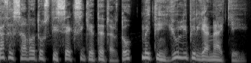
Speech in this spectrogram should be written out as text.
Κάθε Σάββατο στις 6 και 4 με την Γιούλη Πιριανάκη.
